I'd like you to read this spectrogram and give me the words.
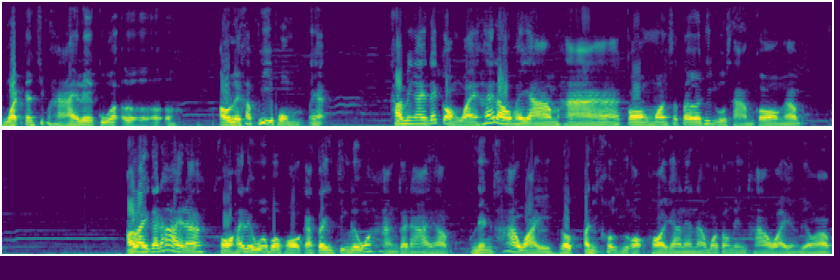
หวดกันชิบหายเลยกูว่าเออเออเออเออเอาเลยครับพี่ผมเนี่ยทำยังไงได้กล่องไวให้เราพยายามหากองมอนสเตอร์ที่อยู่ 3 กองครับ อะไรก็ได้นะ ขอให้เลเวลพอๆกัน แต่จริงๆเลเวลห่างก็ได้ครับ เน้นค่าไว เรา อันนี้คือขออนุญาตแนะนำว่าต้องเน้นค่าไวอย่างเดียวครับ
